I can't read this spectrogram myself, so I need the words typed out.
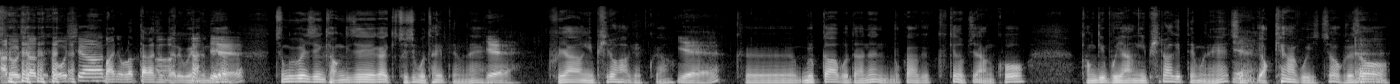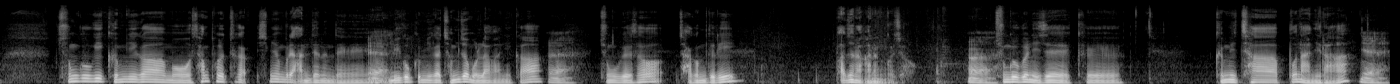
아, 러시아 러시아 많이 올랐다가 좀 아, 내리고 있는데요. 예. 중국은 지금 경제가 좋지 못하기 때문에 예. 부양이 필요하겠고요. 예. 그 물가보다는 물가가 크게 높지 않고 경기 부양이 필요하기 때문에 지금 예. 역행하고 있죠. 그래서 예. 중국이 금리가 뭐 3%가 10년물이 안 되는데 예. 미국 금리가 점점 올라가니까 예. 중국에서 자금들이 빠져나가는 거죠. 예. 중국은 이제 그 금리 차뿐 아니라 예.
